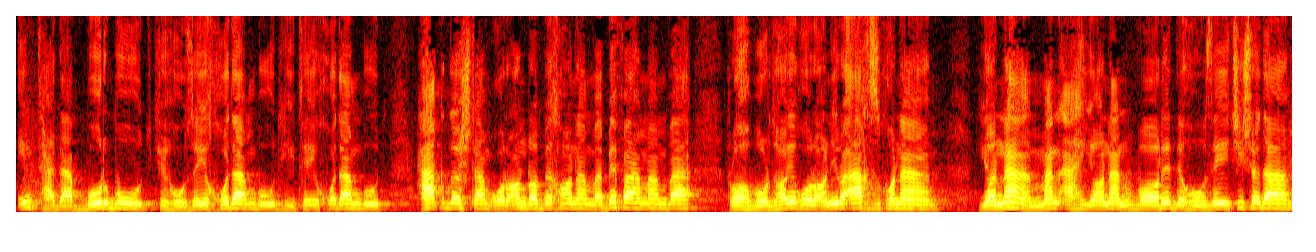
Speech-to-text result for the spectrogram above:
این تدبر بود که حوزه خودم بود هیته خودم بود. حق داشتم قرآن را بخوانم و بفهمم و راهبردهای قرآنی را اخذ کنم یا نه. من احیانا وارد حوزه چی شدم؟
